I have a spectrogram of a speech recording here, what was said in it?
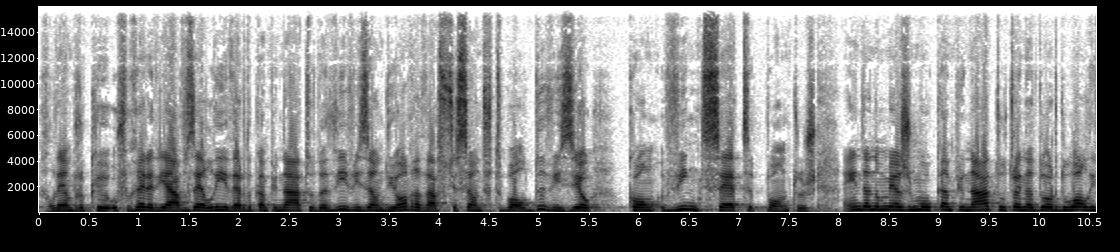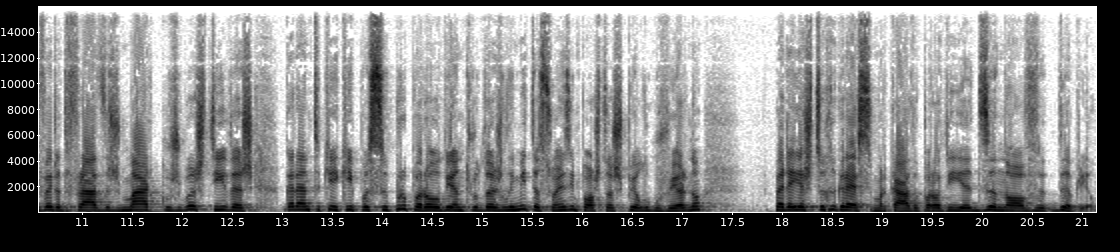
Relembro que o Ferreira de Aves é líder do campeonato da Divisão de Honra da Associação de Futebol de Viseu, com 27 pontos. Ainda no mesmo campeonato, o treinador do Oliveira de Frades, Marcos Bastidas, garante que a equipa se preparou dentro das limitações impostas pelo governo para este regresso marcado para o dia 19 de abril.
